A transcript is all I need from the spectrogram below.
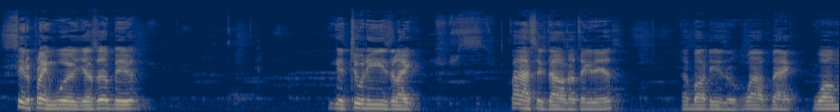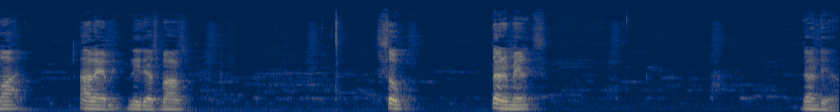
Cedar plank wood, yes sir, baby. You get two of these like five, six dollars, I think it is. I bought these a while back. Walmart. I'll at me. Need that sponsor. So, 30 minutes. Done deal.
